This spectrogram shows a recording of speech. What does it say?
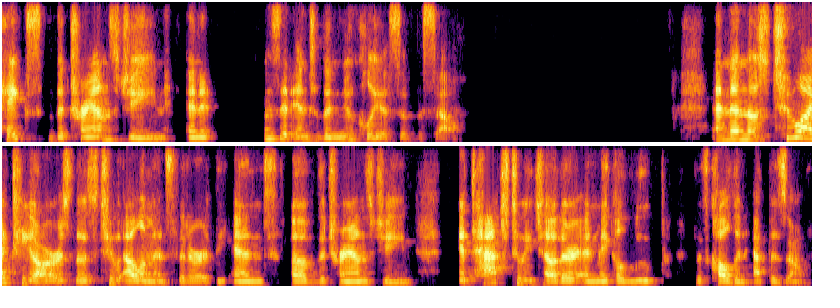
takes the transgene and it brings it into the nucleus of the cell. And then those two ITRs, those two elements that are at the end of the transgene, attach to each other and make a loop that's called an episome.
